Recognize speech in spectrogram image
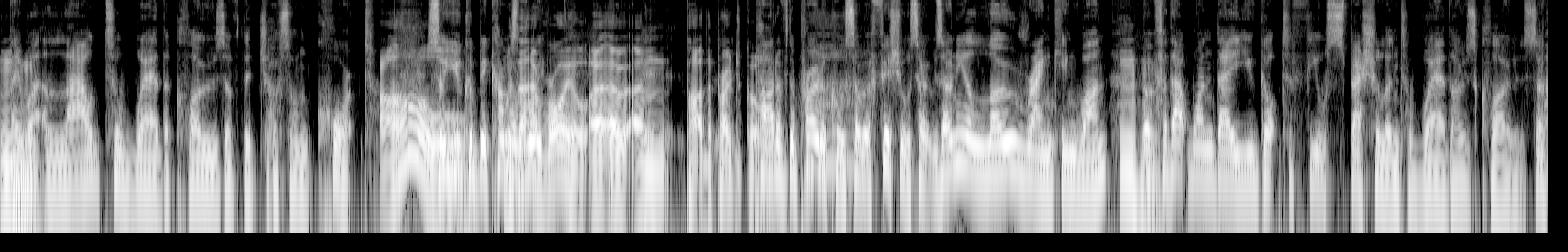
Mm-hmm. they were allowed to wear the clothes of the Joseon court. Oh. So you could become Was a that a royal, uh, uh, um, part of the protocol? part of the protocol, so official. So it was only a low ranking one, Mm-hmm. but for that one day, you got to feel special and to wear those clothes. So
